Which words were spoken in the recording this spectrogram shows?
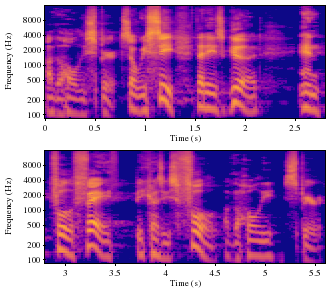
of the Holy Spirit. So we see that he's good and full of faith because he's full of the Holy Spirit.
